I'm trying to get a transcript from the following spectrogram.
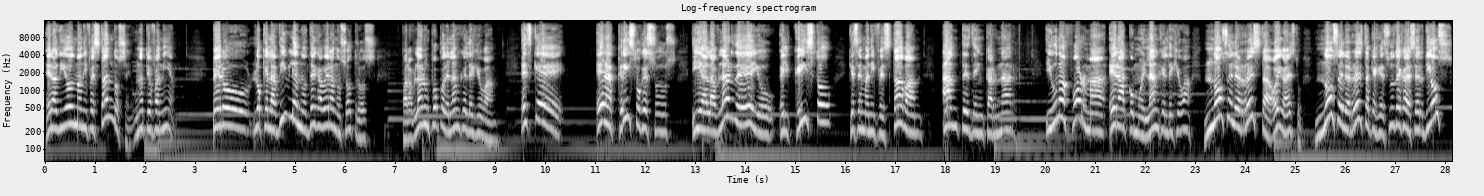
era Dios manifestándose, una teofanía. Pero lo que la Biblia nos deja ver a nosotros, para hablar un poco del ángel de Jehová, es que era Cristo Jesús y al hablar de ello, el Cristo que se manifestaba antes de encarnar. Y una forma era como el ángel de Jehová. No se le resta, oiga esto, no se le resta que Jesús deja de ser Dios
